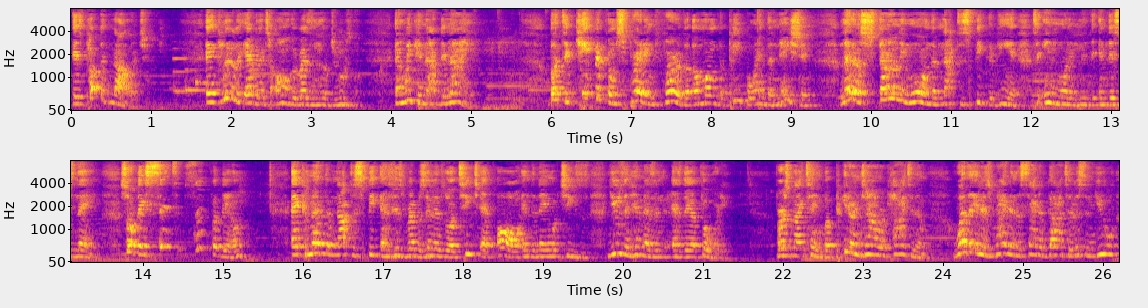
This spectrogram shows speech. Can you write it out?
is public knowledge and clearly evident to all the residents of Jerusalem, and we cannot deny it. But to keep it from spreading further among the people and the nation, let us sternly warn them not to speak again to anyone in, this name. So they sent, sent for them and commanded them not to speak as his representatives or teach at all in the name of Jesus, using him as, an, as their authority. Verse 19, but Peter and John replied to them, whether it is right in the sight of God to listen to you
